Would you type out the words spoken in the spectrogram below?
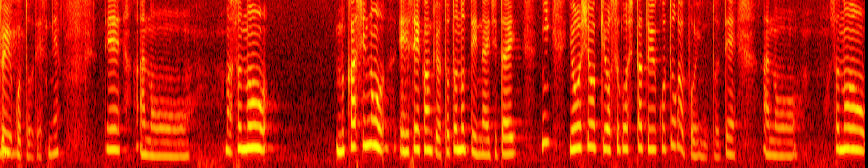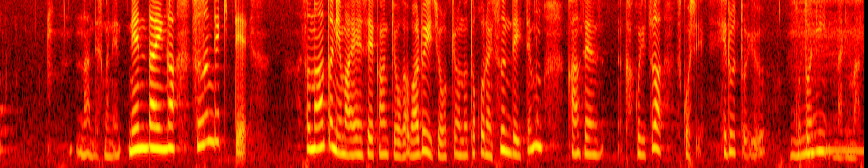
ということですね。であの、まあ、その昔の衛生環境が整っていない時代に幼少期を過ごしたということがポイントであのそのなんですかね年代が進んできてその後にまあ衛生環境が悪い状況のところに住んでいても感染確率は少し減るということになります。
